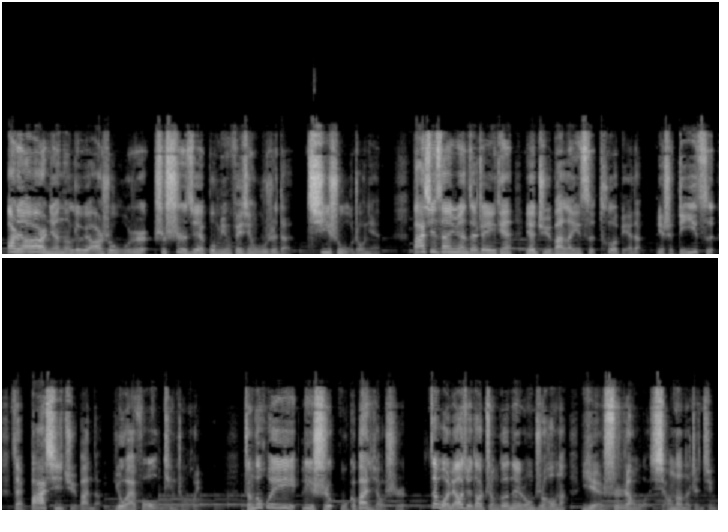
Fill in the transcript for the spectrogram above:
二零二二年的六月二十五日是世界不明飞行物日的七十五周年。巴西参议院在这一天也举办了一次特别的，也是第一次在巴西举办的 UFO 听证会。整个会议历时五个半小时。在我了解到整个内容之后呢，也是让我相当的震惊。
